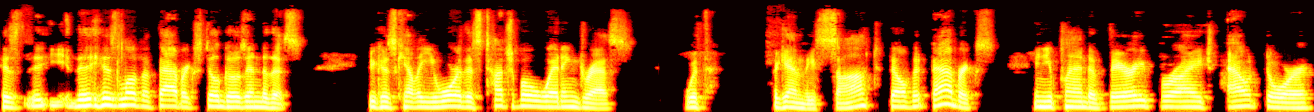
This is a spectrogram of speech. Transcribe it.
His his love of fabric still goes into this, because Kelly, you wore this touchable wedding dress with, again, these soft velvet fabrics, and you planned a very bright outdoor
